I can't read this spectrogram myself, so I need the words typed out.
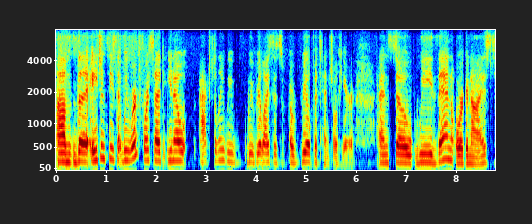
Um, the agencies that we worked for said, you know, actually we, we realize there's a real potential here. And so we then organized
